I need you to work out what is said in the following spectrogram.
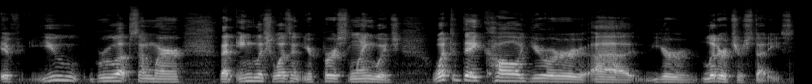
if you grew up somewhere that English wasn't your first language, what did they call your uh, your literature studies?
